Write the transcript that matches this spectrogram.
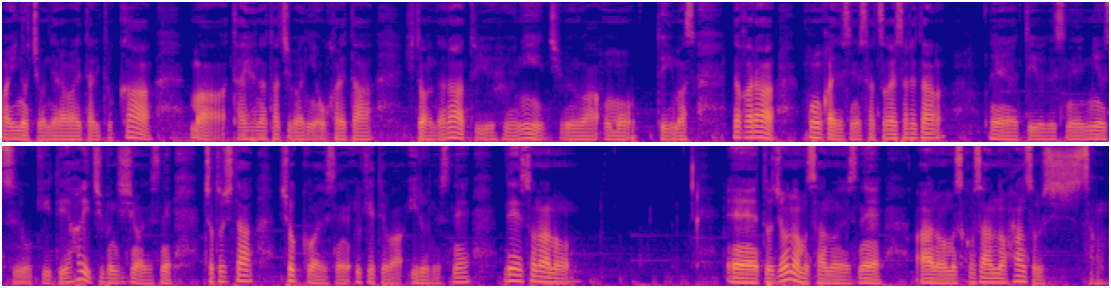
まあ、命を狙われたりとか、まあ、大変な立場に置かれた人なんだなというふうに自分は思ってています。だから、今回ですね、殺害されたえー、っていうですね、ニュースを聞いて、やはり自分自身はですね、ちょっとしたショックはですね、受けてはいるんですね。で、そのあの、えっ、ー、と、ジョンナムさんのですね、あの、息子さんのハンソルさん、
